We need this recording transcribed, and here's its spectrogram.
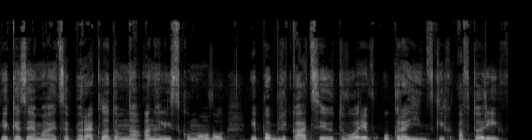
яке займається перекладом на англійську мову і публікацією творів українських авторів.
